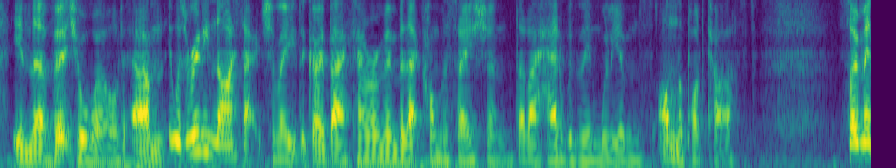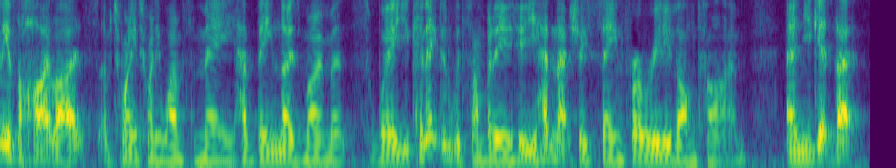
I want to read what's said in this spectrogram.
in the virtual world, um, it was really nice actually to go back and remember that conversation that I had with Lynn Williams on the podcast. So many of the highlights of 2021 for me have been those moments where you connected with somebody who you hadn't actually seen for a really long time and you get that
